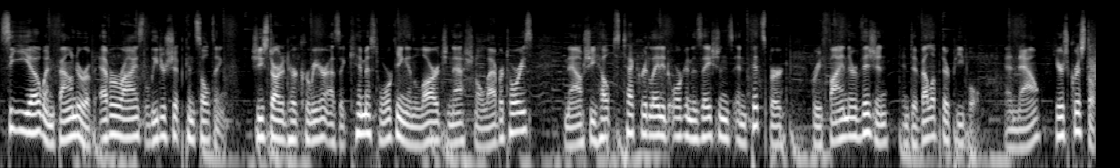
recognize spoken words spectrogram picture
CEO and founder of Everrise Leadership Consulting. She started her career as a chemist working in large national laboratories. Now she helps tech related organizations in Pittsburgh refine their vision and develop their people. And now, here's Crystal.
